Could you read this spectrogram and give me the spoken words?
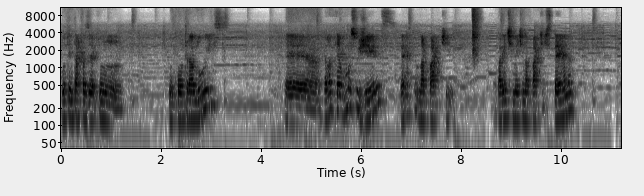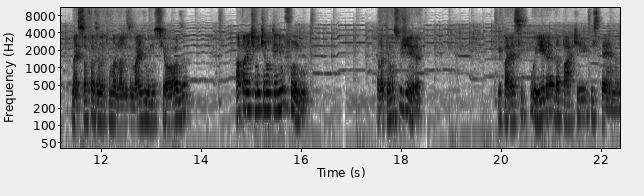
vou tentar fazer aqui um, um contra-luz, é, ela tem algumas sujeiras, certo? Na parte, aparentemente na parte externa, mas só fazendo aqui uma análise mais minuciosa, aparentemente não tem nenhum fungo. Ela tem uma sujeira, que parece poeira da parte externa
